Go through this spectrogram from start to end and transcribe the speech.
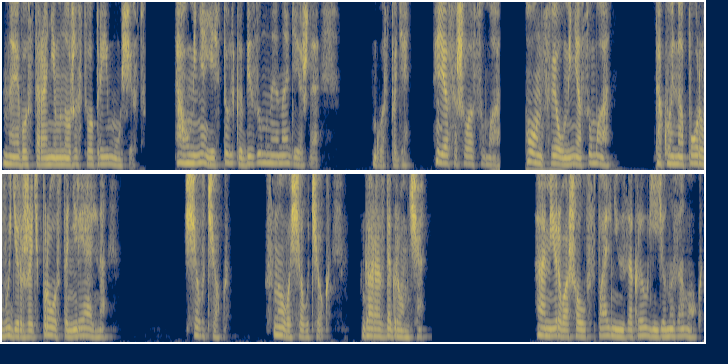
На его стороне множество преимуществ, а у меня есть только безумная надежда. Господи, я сошла с ума. Он свел меня с ума. Такой напор выдержать просто нереально. Щелчок. Снова щелчок. Гораздо громче. Амир вошел в спальню и закрыл ее на замок.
